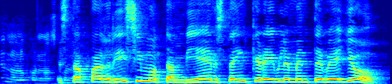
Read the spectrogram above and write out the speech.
Este no lo conozco. Está padrísimo también, está increíblemente bello.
